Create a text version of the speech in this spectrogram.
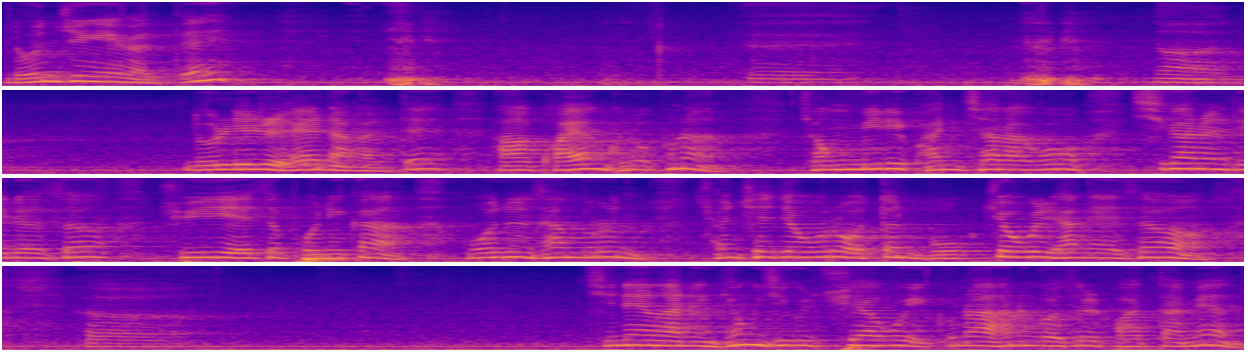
논증에 갈때 어, 논리를 해 나갈 때, 아, 과연 그렇구나. 정밀히 관찰하고 시간을 들여서 주의해서 보니까 모든 사물은 전체적으로 어떤 목적을 향해서 어, 진행하는 형식을 취하고 있구나 하는 것을 봤다면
